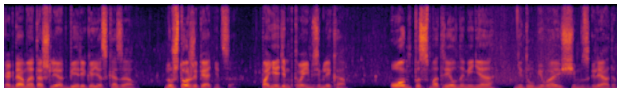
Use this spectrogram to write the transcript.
Когда мы отошли от берега, я сказал, «Ну что же, Пятница, поедем к твоим землякам». Он посмотрел на меня недоумевающим взглядом.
